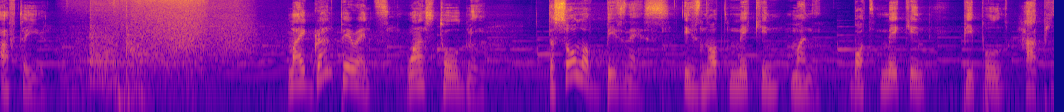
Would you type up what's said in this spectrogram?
after you. My grandparents once told me the soul of business is not making money, but making people happy.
